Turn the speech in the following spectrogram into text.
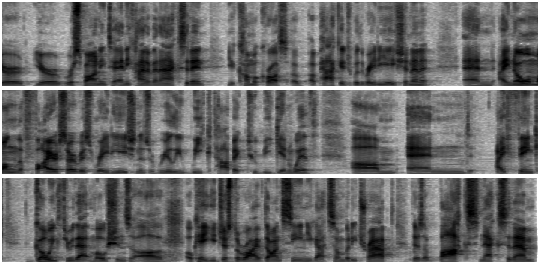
you're you're responding to any kind of an accident. You come across a, a package with radiation in it, and I know among the fire service, radiation is a really weak topic to begin with, um, and I think going through that motions of okay you just arrived on scene you got somebody trapped there's a box next to them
